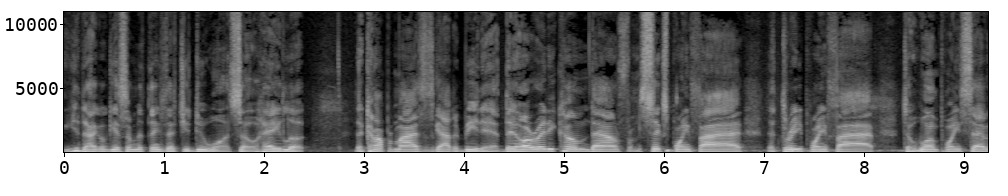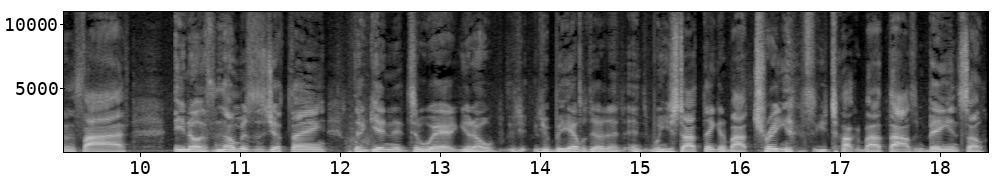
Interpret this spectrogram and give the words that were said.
you're not going to get some of the things that you do want. So hey, look, the compromise has got to be there. They already come down from 6.5 to 3.5 to 1.75. You know, if numbers is your thing, they're getting it to where, you know, you- you'll be able to. And when you start thinking about trillions, you talk about a thousand billion. So,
